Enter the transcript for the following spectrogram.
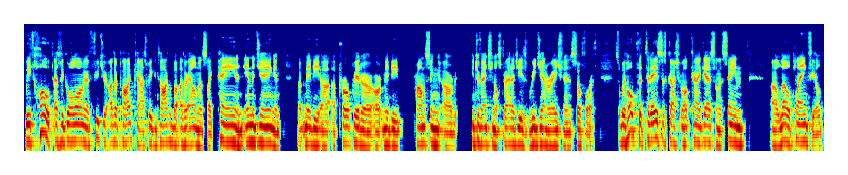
we hope as we go along in a future other podcasts we can talk about other elements like pain and imaging and uh, maybe uh, appropriate or, or maybe promising uh, interventional strategies, regeneration, and so forth. So we hope that today's discussion will kind of get us on the same uh, level playing field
